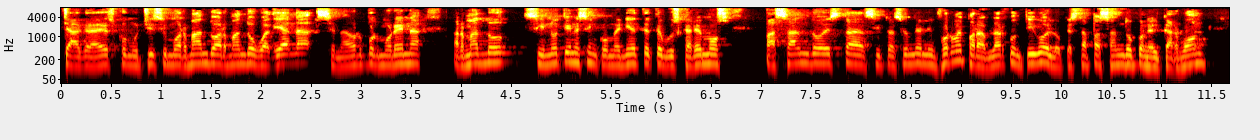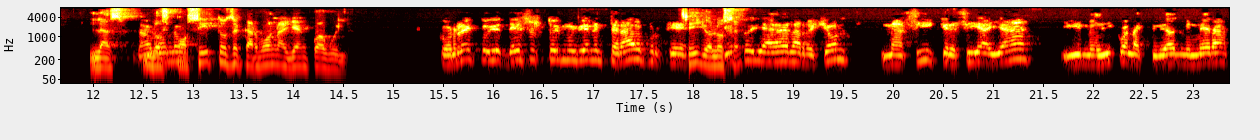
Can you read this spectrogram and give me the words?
Te agradezco muchísimo, Armando. Armando Guadiana, senador por Morena. Armando, si no tienes inconveniente, te buscaremos pasando esta situación del informe para hablar contigo de lo que está pasando con el carbón, las, No, los bueno. pocitos de carbón allá en Coahuila. Correcto, yo de eso estoy muy bien enterado porque Sí, yo lo sé. soy allá de la región, nací, crecí allá y me dedico a la actividad minera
